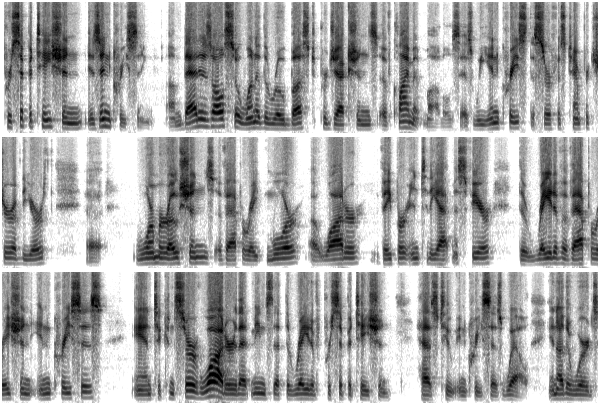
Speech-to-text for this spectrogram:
precipitation is increasing. Um, that is also one of the robust projections of climate models. As we increase the surface temperature of the Earth, uh, warmer oceans evaporate more uh, water vapor into the atmosphere. The rate of evaporation increases and to conserve water, that means that the rate of precipitation has to increase as well. In other words,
